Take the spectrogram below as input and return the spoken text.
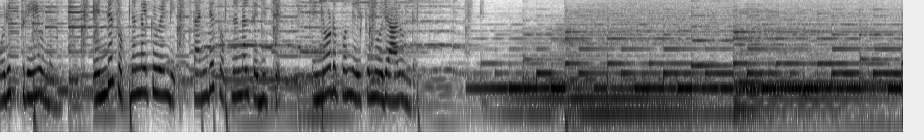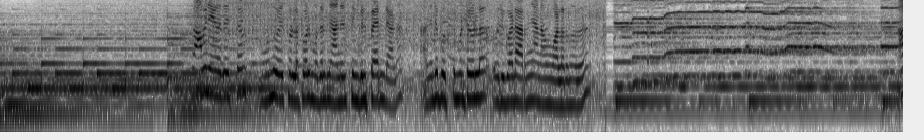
ഒരു സ്ത്രീ ഉണ്ടെന്ന് എന്റെ സ്വപ്നങ്ങൾക്ക് വേണ്ടി തന്റെ സ്വപ്നങ്ങൾ ത്യജിച്ച് എന്നോടൊപ്പം നിൽക്കുന്ന ഒരാളുണ്ട്. വയസ്സുള്ളപ്പോൾ മുതൽ ഞാനൊരു സിംഗിൾ പാരന്റാണ് അതിന്റെ ബുദ്ധിമുട്ടുകൾ ഒരുപാട് അറിഞ്ഞാണ് അവൻ വളർന്നത്. ആ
